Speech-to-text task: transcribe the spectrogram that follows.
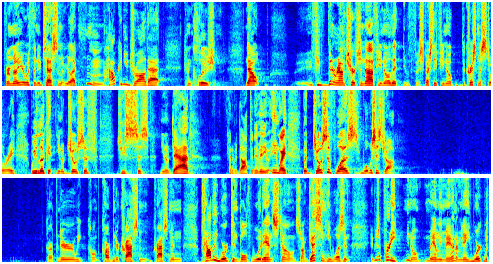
familiar with the New Testament, you're like, hmm, how can you draw that conclusion? Now, if you've been around church enough, you know that, especially if you know the Christmas story, we look at, you know, Joseph Jesus' you know, dad kind of adopted him anyway. Anyway, but Joseph was, what was his job? Carpenter, we call him carpenter, craftsman, craftsman, probably worked in both wood and stone. So I'm guessing he wasn't, he was a pretty, you know, manly man. I mean, he worked with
